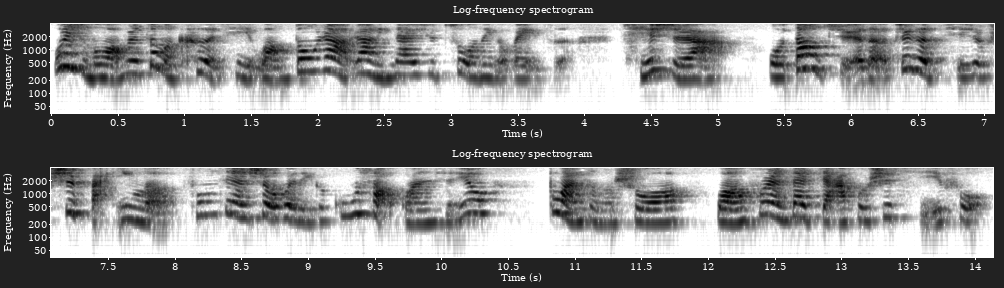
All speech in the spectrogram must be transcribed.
为什么王夫人这么客气，往东让让林黛玉去坐那个位子？其实啊。我倒觉得这个其实是反映了封建社会的一个姑嫂关系，因为不管怎么说，王夫人在贾府是媳妇，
